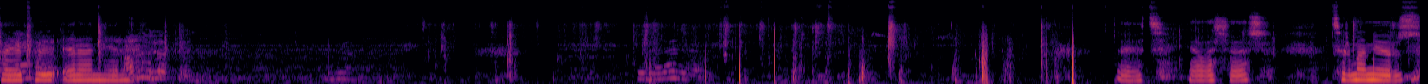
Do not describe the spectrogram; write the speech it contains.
Kayaköy Erenleri. Su yok ki. Evet, yavaş yavaş tırmanıyoruz.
